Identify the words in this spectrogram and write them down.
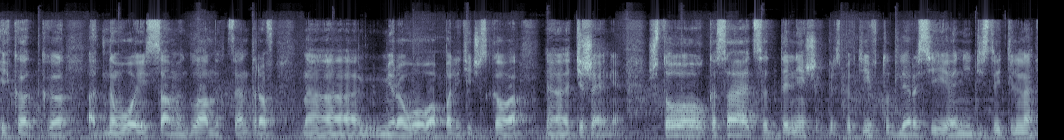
и как э, одного из самых главных центров э, мирового политического э, тяжения. Что касается дальнейших перспектив, то для России они действительно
